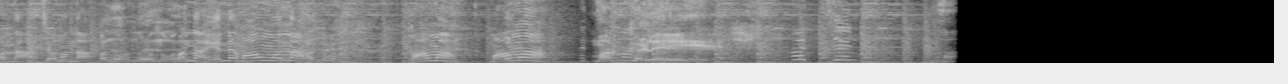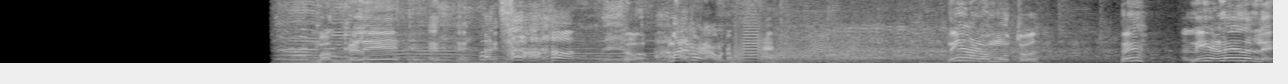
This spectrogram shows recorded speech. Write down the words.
വന്നാ അച്ഛൻ വന്ന. വന്ന എന്റെ മാമ വന്നാ. മാമ. മാമ മക്കളെ. അച്ഛൻ മക്കളെ. നീയാണോ മൂത്തത്? ഏ? നീ ഇളയതല്ലേ?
